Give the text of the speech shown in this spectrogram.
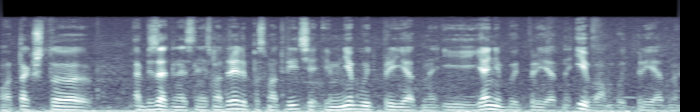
Вот, так что обязательно, если не смотрели, посмотрите, и мне будет приятно, и Яне будет приятно, и вам будет приятно.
